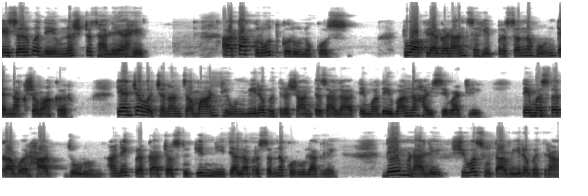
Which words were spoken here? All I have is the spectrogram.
हे सर्व देव नष्ट झाले आहेत. आता क्रोध करू नकोस. तू आपल्या गणांसहित प्रसन्न होऊन त्यांना क्षमा कर. त्यांच्या वचनांचा मान ठेवून वीरभद्र शांत झाला तेव्हा देवांना हायसे वाटले. ते मस्तकावर हात जोडून अनेक प्रकारच्या स्तुतींनी त्याला प्रसन्न करू लागले. देव म्हणाले शिवसुता वीरभद्रा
